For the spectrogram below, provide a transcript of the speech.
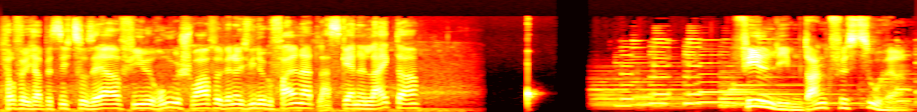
ich hoffe, ich habe jetzt nicht zu sehr viel rumgeschwafelt. Wenn euch das Video gefallen hat, lasst gerne ein Like da. Vielen lieben Dank fürs Zuhören.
